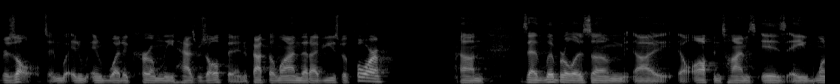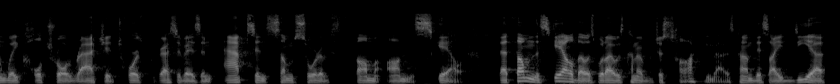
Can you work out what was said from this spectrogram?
result in, in, in what it currently has resulted in. In fact, the line that I've used before um, is that liberalism uh, oftentimes is a one way cultural ratchet towards progressivism, absent some sort of thumb on the scale. That thumb on the scale, though, is what I was kind of just talking about. It's kind of this idea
